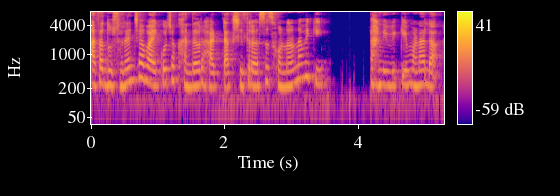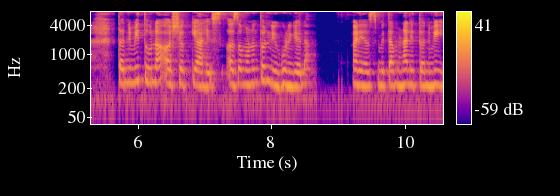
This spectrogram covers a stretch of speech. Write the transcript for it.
आता दुसऱ्यांच्या बायकोच्या खांद्यावर हात टाकशील तर असंच होणार ना विकी? आणि विकी म्हणाला तन्वी तू ना अशक्य आहेस असं म्हणून तो निघून गेला. आणि अस्मिता म्हणाली तन्वी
